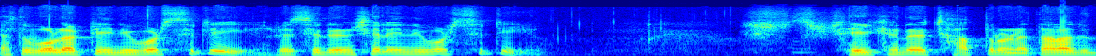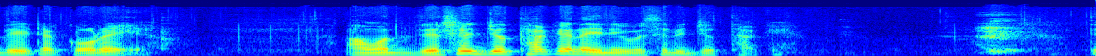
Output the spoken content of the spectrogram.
এত বড় একটা ইউনিভার্সিটি রেসিডেন্সিয়াল ইউনিভার্সিটি, সেইখানে ছাত্র নেতারা যদি এটা করে, আমাদের দেশের ইজ্জত থাকে না, ইউনিভার্সিটির ইজ্জত থাকে। তো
